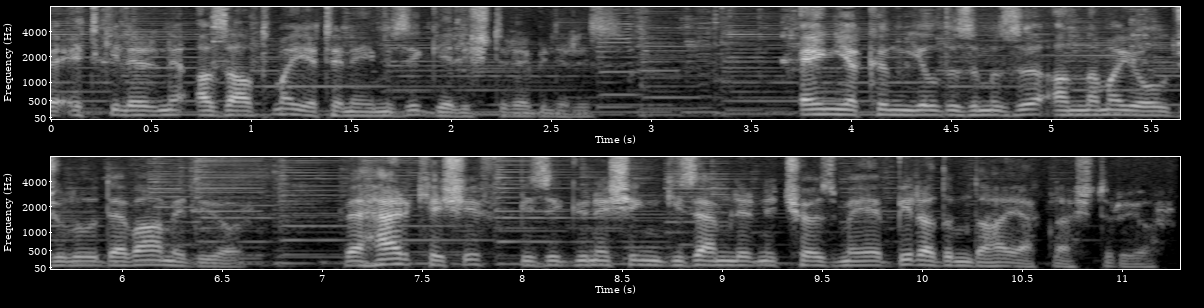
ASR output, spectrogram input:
ve etkilerini azaltma yeteneğimizi geliştirebiliriz. En yakın yıldızımızı anlama yolculuğu devam ediyor ve her keşif bizi güneşin gizemlerini çözmeye bir adım daha yaklaştırıyor.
